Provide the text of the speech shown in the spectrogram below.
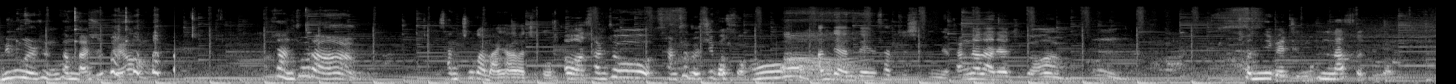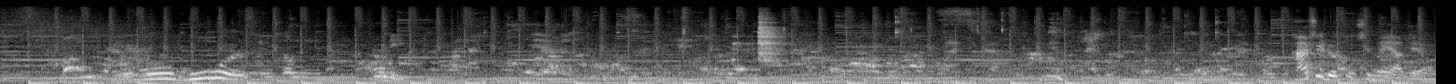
민물 생선 맛인데요. 산초랑 산초가 많아가지고. 어 산초 산초를 씹었어. 안 돼, 안 돼. 산초 씹으면. 장난 아니야 지금. 응. 첫입에 지금 혼났어 지금. 오 민물 생선 요리. 가시를 조심해야 돼요.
